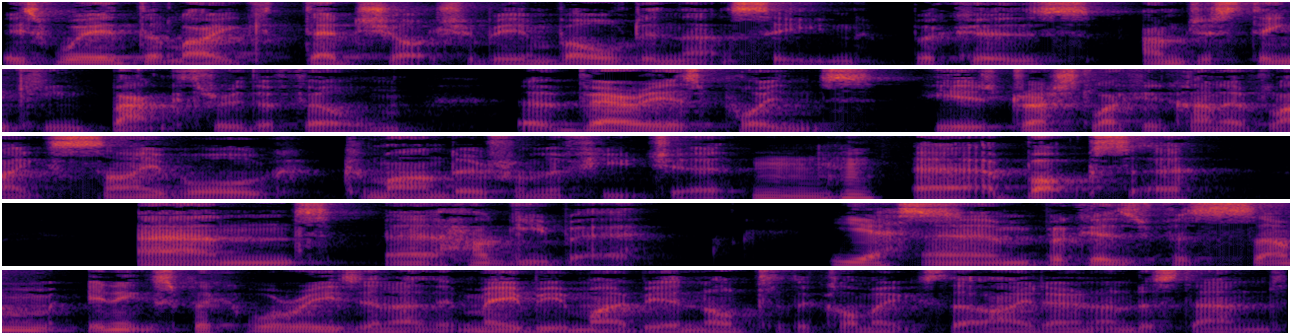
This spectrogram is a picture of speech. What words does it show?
it's weird that like Deadshot should be involved in that scene because I'm just thinking back through the film at various points he is dressed like a kind of like cyborg commando from the future, mm-hmm. uh, a boxer, and a Huggy Bear. yes Um, because for some inexplicable reason, I think maybe it might be a nod to the comics that I don't understand.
